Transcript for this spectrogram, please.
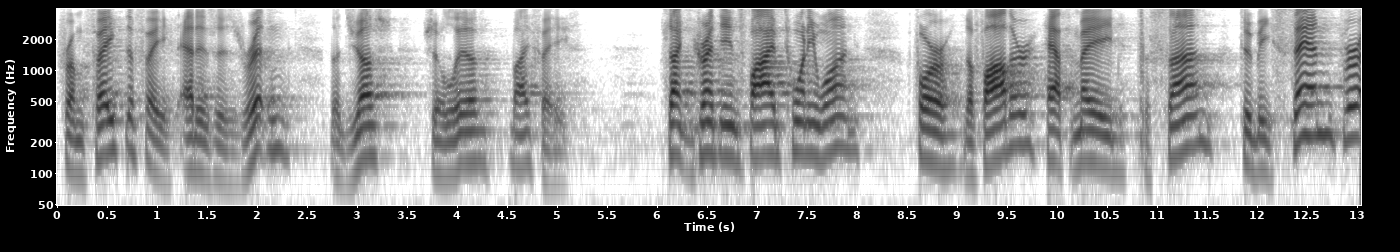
from faith to faith, as is written, the just shall live by faith. 2 Corinthians 5:21 For the Father hath made the Son to be sin for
